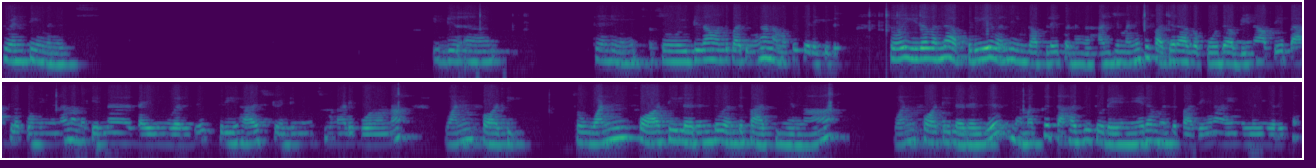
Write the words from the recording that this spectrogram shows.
twenty minutes இப்படி டுவெண்ட்டி மினிட்ஸ் ஸோ இப்படிதான் வந்து பார்த்தீங்கன்னா நமக்கு கிடைக்குது. ஸோ இதை வந்து அப்படியே வந்து இங்கே அப்ளை பண்ணுங்க. அஞ்சு மணிக்கு ஃபஜர் ஆக போகுது அப்படின்னா அப்படியே பேக்கில் போனீங்கன்னா நமக்கு என்ன டைமிங் வருது? த்ரீ ஹார்ஸ் டுவெண்ட்டி மினிட்ஸ் முன்னாடி போனோம்னா ஒன் ஃபார்ட்டி ஸோ ஒன் ஃபார்ட்டிலேருந்து வந்து பார்த்தீங்கன்னா ஒன் ஃபார்ட்டிலேருந்து நமக்கு தகஜத்துடைய நேரம் வந்து பார்த்தீங்கன்னா ஐந்து மணி வரைக்கும்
